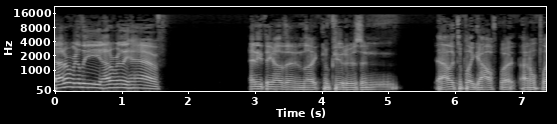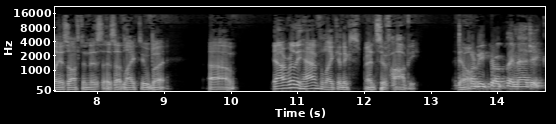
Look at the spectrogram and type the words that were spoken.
I don't really, I don't really have anything other than like computers and I like to play golf, but I don't play as often as, as I'd like to. But, um, yeah, I don't really have like an expensive hobby. I I don't. Want to be broke, play magic.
